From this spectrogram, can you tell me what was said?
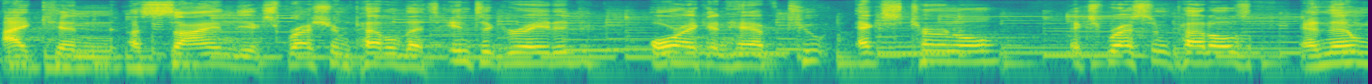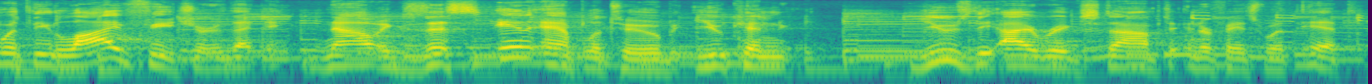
I can assign the expression pedal that's integrated, or I can have two external expression pedals. And then with the live feature that now exists in Amplitube, you can use the iRig Stomp to interface with it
